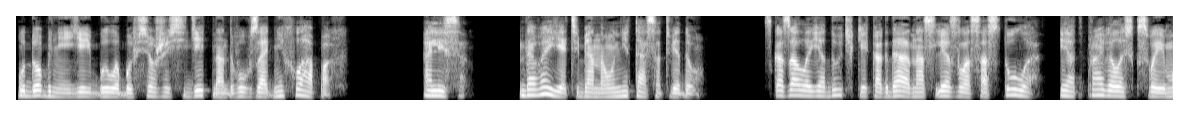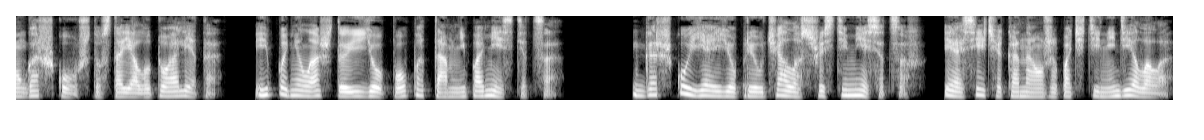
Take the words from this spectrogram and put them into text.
Удобнее ей было бы все же сидеть на двух задних лапах. «Алиса, давай я тебя на унитаз отведу», сказала я дочке, когда она слезла со стула и отправилась к своему горшку, что стоял у туалета, и поняла, что ее попа там не поместится. К горшку я ее приучала с шести месяцев, и осечек она уже почти не делала.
